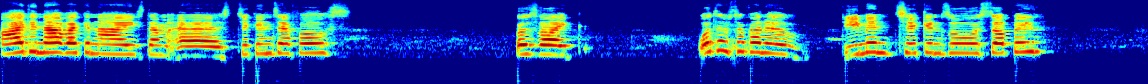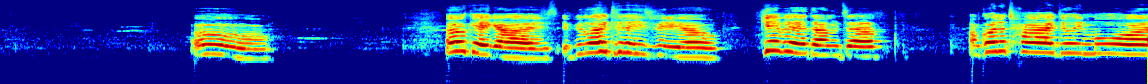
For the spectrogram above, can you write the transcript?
I did not recognize them as chickens at first. Was like, what's some kind of demon chickens or something? Oh. Okay guys, if you liked today's video, give it a thumbs up. I'm going to try doing more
